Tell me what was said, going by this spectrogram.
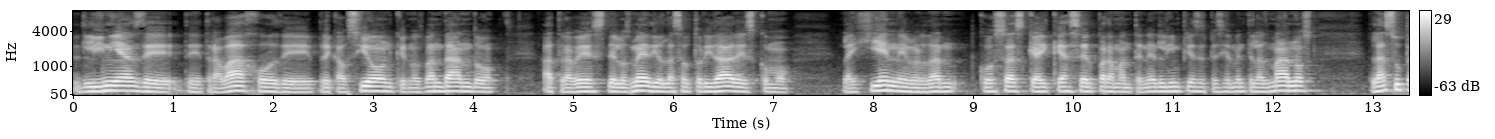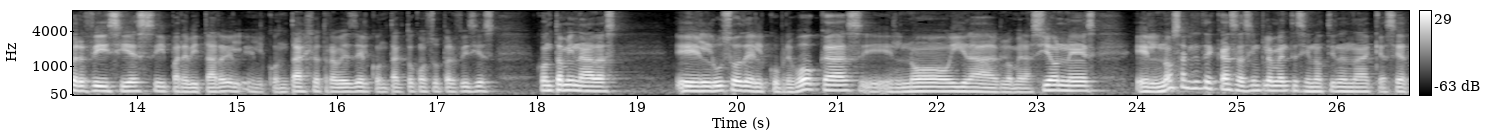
líneas de, trabajo, de precaución que nos van dando a través de los medios, las autoridades, como la higiene, ¿verdad? Cosas que hay que hacer para mantener limpias especialmente las manos, las superficies, y para evitar el contagio a través del contacto con superficies contaminadas el uso del cubrebocas, el no ir a aglomeraciones, el no salir de casa simplemente si no tienes nada que hacer.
